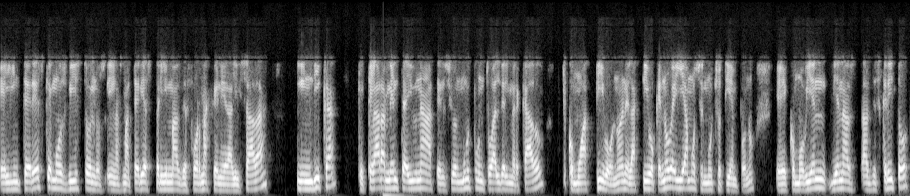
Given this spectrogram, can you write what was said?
el interés que hemos visto en, los, en las materias primas de forma generalizada indica que claramente hay una atención muy puntual del mercado como activo, ¿no? En el activo que no veíamos en mucho tiempo, ¿no? Eh, como bien, bien has, descrito,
